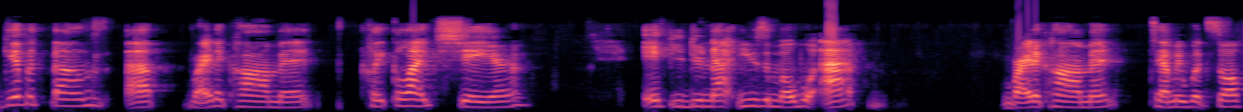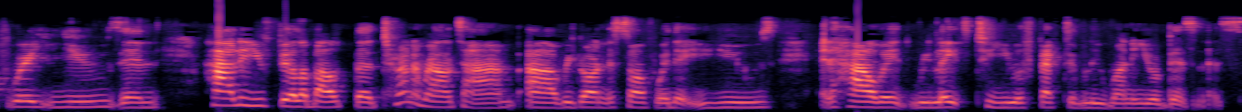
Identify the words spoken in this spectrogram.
give a thumbs up, write a comment, click like, share. If you do not use a mobile app, write a comment. Tell me what software you use and how do you feel about the turnaround time uh, regarding the software that you use and how it relates to you effectively running your business.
